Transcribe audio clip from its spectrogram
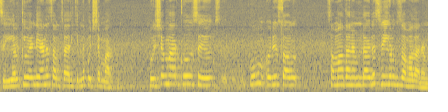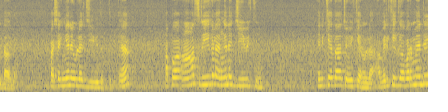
സ്ത്രീകൾക്ക് വേണ്ടിയാണ് സംസാരിക്കുന്ന പുരുഷന്മാർക്കും. പുരുഷന്മാർക്കും സ്ത്രീക്കും ഒരു സമാധാനം ഉണ്ടാവില്ല സ്ത്രീകൾക്കും സമാധാനം ഉണ്ടാവില്ല. പക്ഷെ ഇങ്ങനെയുള്ള ജീവിതത്തിൽ അപ്പോൾ ആ സ്ത്രീകൾ എങ്ങനെ ജീവിക്കും? എനിക്കതാ ചോദിക്കാനുള്ള. അവർക്ക് ഗവൺമെന്റ്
